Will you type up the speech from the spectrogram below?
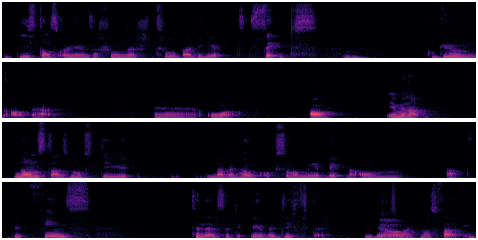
biståndsorganisationers trovärdighet sänks Mm. på grund av det här. Eh, och ja, jag menar någonstans måste ju Love and Hope också vara medvetna om att det finns tendenser till överdrifter i deras Ja. marknadsföring.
